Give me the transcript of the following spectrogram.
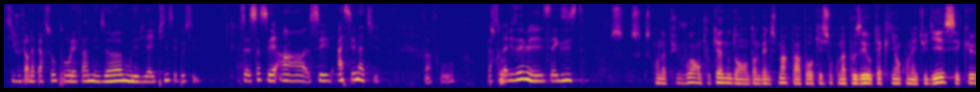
si je veux faire de la perso pour les femmes, les hommes ou les VIP, c'est possible. Ça, c'est assez natif. Enfin, faut personnaliser, mais ça existe ce qu'on a pu voir, en tout cas, nous, dans, le benchmark, par rapport aux questions qu'on a posées, aux cas clients qu'on a étudiés, c'est que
